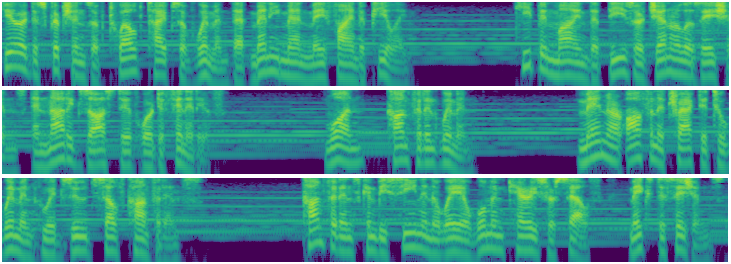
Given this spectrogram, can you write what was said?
here are descriptions of 12 types of women that many men may find appealing. Keep in mind that these are generalizations and not exhaustive or definitive. 1. Confident women. Men are often attracted to women who exude self-confidence. Confidence can be seen in the way a woman carries herself, makes decisions,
